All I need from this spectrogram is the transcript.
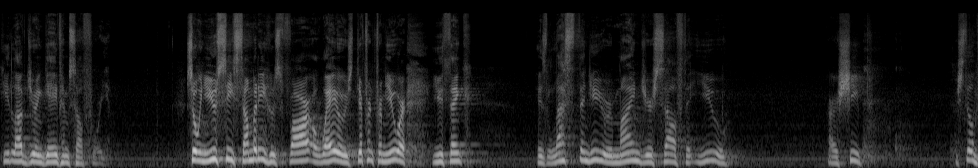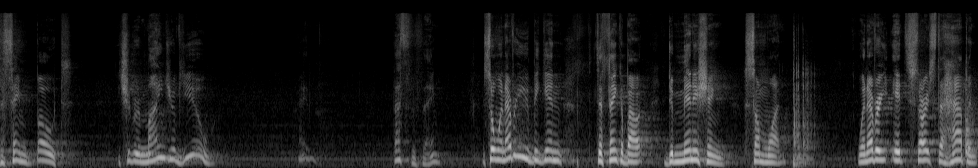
he loved you and gave himself for you. So when you see somebody who's far away or who's different from you or you think is less than you, you remind yourself that you are a sheep. You're still in the same boat. It should remind you of you. Right? That's the thing. So whenever you begin to think about diminishing someone, whenever it starts to happen,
